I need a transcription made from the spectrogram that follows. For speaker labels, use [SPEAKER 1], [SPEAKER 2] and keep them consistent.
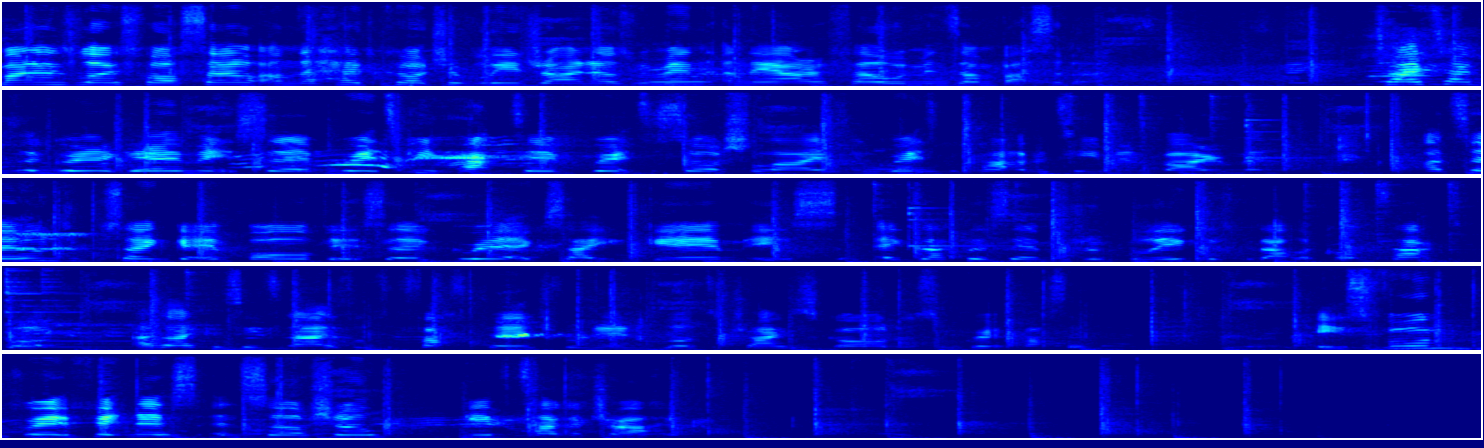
[SPEAKER 1] My name is Lois Forsell, I'm the head coach of Leeds Rhinos Women and the RFL Women's Ambassador. Try Tag's a great game, it's uh, great to keep active, great to socialise and great to be part of a team environment. I'd say 100% get involved, it's a great exciting game, it's exactly the same as rugby league just without the contact but as I can see tonight it's lots of fast pace running, loads of tries scored and some great passing. It's fun, great fitness and social, give tag a try.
